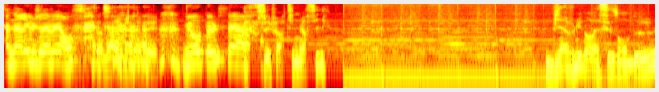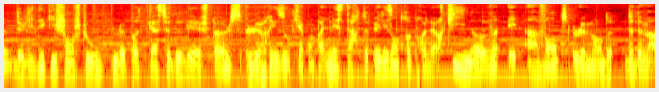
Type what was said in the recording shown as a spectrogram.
Ça n'arrive jamais en fait. Ça n'arrive jamais. Mais on peut le faire. C'est parti, merci. Bienvenue dans la saison 2 de l'idée qui change tout, le podcast d'EDF Pulse, le réseau qui accompagne les startups et les entrepreneurs qui innovent et inventent le monde de demain.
